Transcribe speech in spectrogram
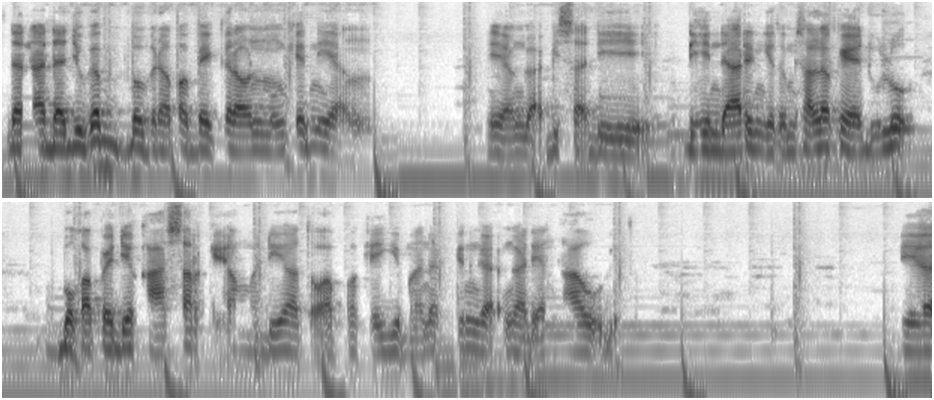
dan ada juga beberapa background mungkin yang yang nggak bisa di, dihindarin gitu. Misalnya kayak dulu bokapnya dia kasar kayak sama dia atau apa kayak gimana kan nggak nggak ada yang tahu gitu. Dia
